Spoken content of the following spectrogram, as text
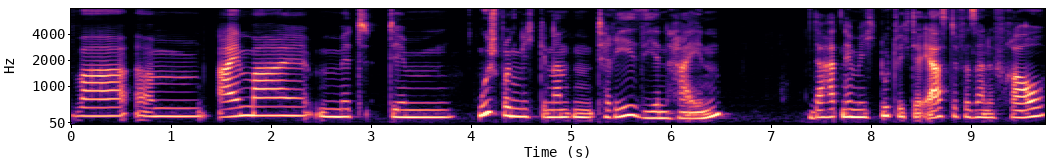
war ähm, einmal mit dem ursprünglich genannten Theresienhain. Da hat nämlich Ludwig I. für seine Frau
